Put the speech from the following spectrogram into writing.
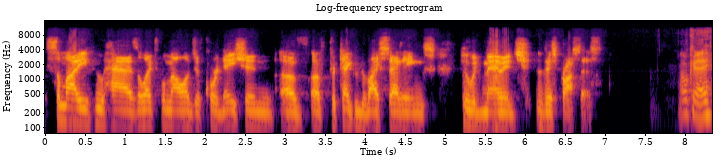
somebody who has electrical knowledge of coordination of, of protective device settings who would manage this process. Okay.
